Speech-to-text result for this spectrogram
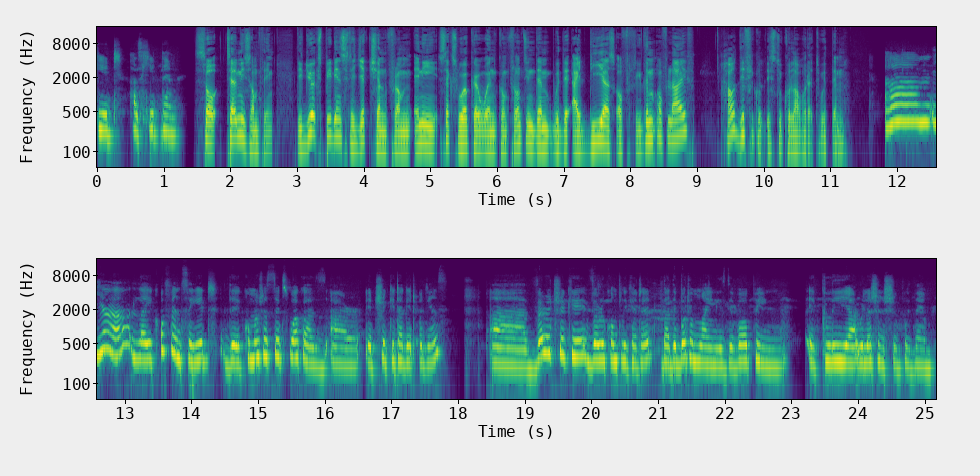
hit has hit them. So tell me something. Did you experience rejection from any sex worker when confronting them with the ideas of rhythm of life? How difficult is to collaborate with them? Yeah, like often said, the commercial sex workers are a tricky target audience. Uh, very tricky, very complicated, but the bottom line is developing a clear relationship with them.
